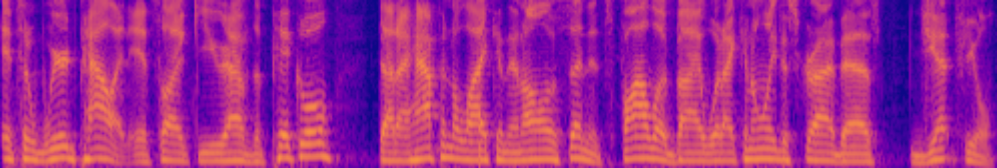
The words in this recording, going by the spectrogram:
It's a weird palate. It's like you have the pickle that I happen to like, and then all of a sudden it's followed by what I can only describe as jet fuel.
